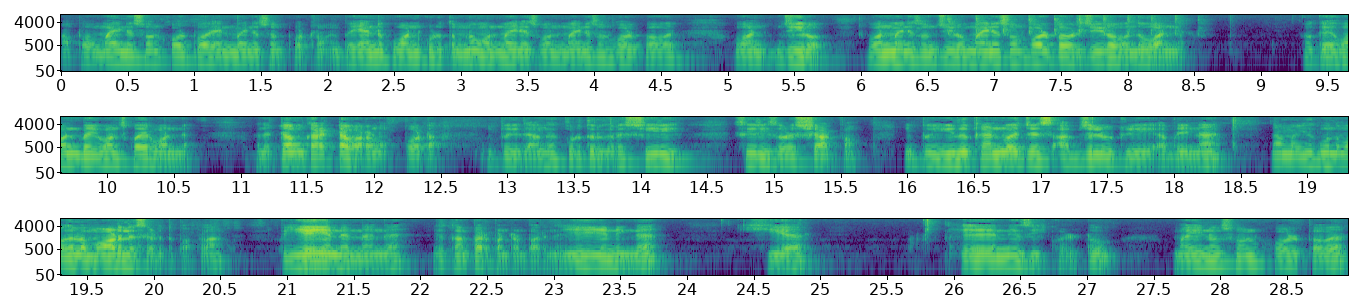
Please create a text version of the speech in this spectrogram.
அப்போது minus one whole power n minus one போட்டுரும். இப்போ எனக்கு ஒன் கொடுத்தோம்னா one minus one minus one whole power one zero one minus one zero minus one whole power zero வந்து ஒன்று okay one by one square ஒன்று அந்த டேர்ம் கரெக்டாக வரணும் போட்டால் இப்போ இதாங்க கொடுத்துருக்குற சீரி சீரீஸோட ஷார்ட் ஃபார்ம் இப்போ இது கன்வர்ஜஸ் அப்சல்யூட்லி அப்படின்னா நம்ம இதுக்கு வந்து முதல்ல மாடலஸ் எடுத்து பார்க்கலாம். இப்போ ஏஎன் என்னங்க? இது கம்பேர் பண்ணுறேன் பாருங்கள் ஏஎன் இங்கே here AN is equal to minus one whole power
